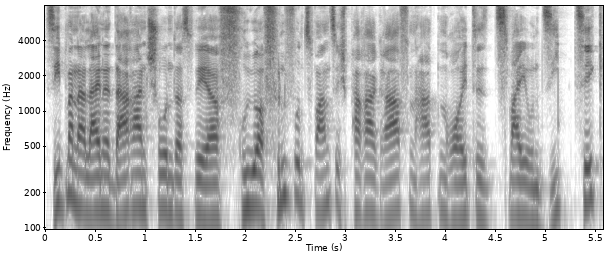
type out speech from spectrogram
Sieht man alleine daran schon, dass wir früher 25 Paragraphen hatten, heute 72.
